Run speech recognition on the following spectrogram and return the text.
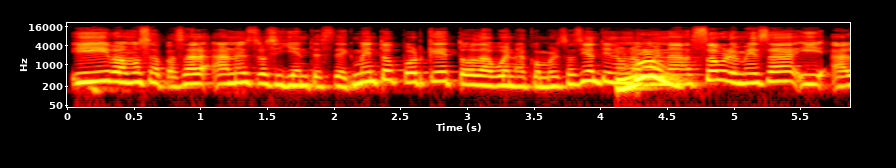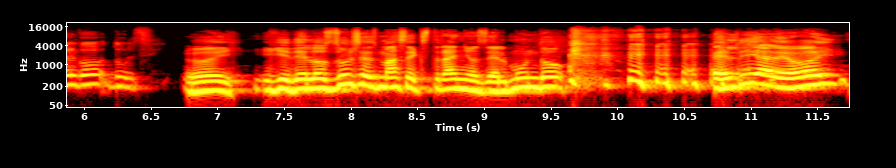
y vamos a pasar a nuestro siguiente segmento porque toda buena conversación tiene una buena sobremesa y algo dulce. Uy, y de los dulces más extraños del mundo, el día de hoy,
